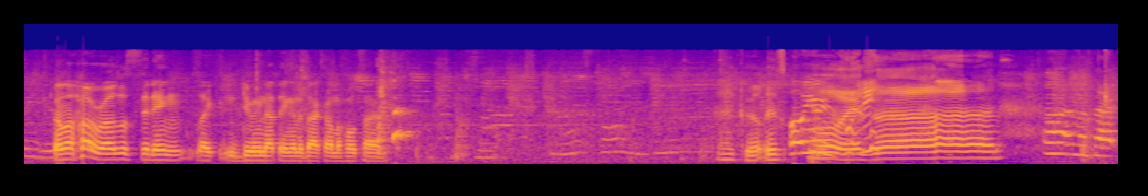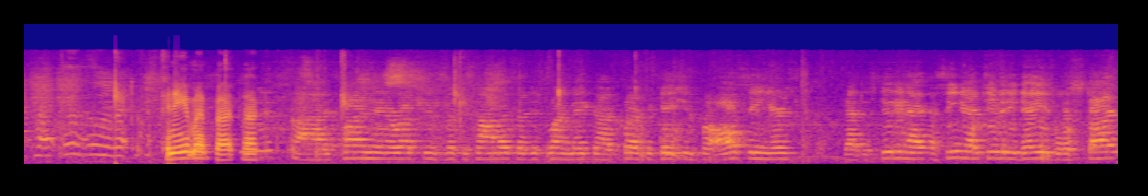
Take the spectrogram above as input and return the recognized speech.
I love how Rose was sitting, like, doing that thing in the background the whole time. That girl is Oh, you're recording? poison. Uh, in my backpack. In my backpack. Can you get my backpack? Uh, Pardon the interruptions, Mr. Thomas. I just want to make a clarification for all seniors that the student, act- uh, senior activity days will start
